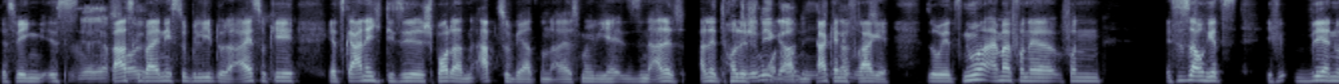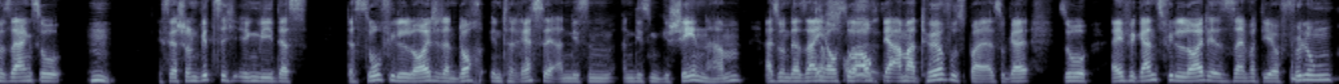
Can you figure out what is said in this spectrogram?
Deswegen ist Ja, ja, voll. Basketball nicht so beliebt oder Eishockey. Jetzt gar nicht diese Sportarten abzuwerten und alles mögliche. Sind alles, alle tolle Nee, nee, gar Sportarten. nicht, gar keine gar nicht. Frage. So, jetzt nur einmal von der, von, es ist auch jetzt, ich will ja nur sagen, so, hm, ist ja schon witzig irgendwie, dass, dass so viele Leute dann doch Interesse an diesem, an diesem Geschehen haben. Also, und da sage ich Ja, auch so, voll. auch der Amateurfußball, also geil, so, hey, für ganz viele Leute ist es einfach die Erfüllung,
